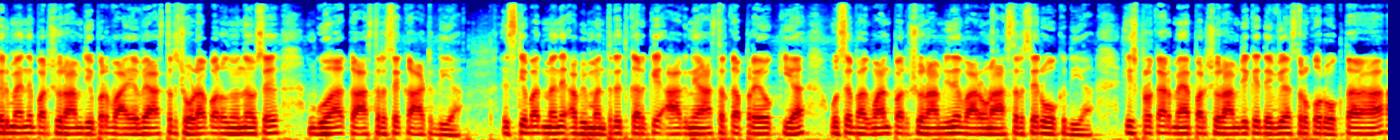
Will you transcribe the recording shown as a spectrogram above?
फिर मैंने परशुराम जी पर वायव्यास्त्र छोड़ा, पर उन्होंने उसे गुहा कास्त्र से काट दिया। इसके बाद मैंने अभिमंत्रित करके आग्नेयास्त्र का प्रयोग किया। उसे भगवान परशुराम जी ने वारुणास्त्र से रोक दिया। इस प्रकार मैं परशुराम जी के दिव्य अस्त्र को रोकता रहा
